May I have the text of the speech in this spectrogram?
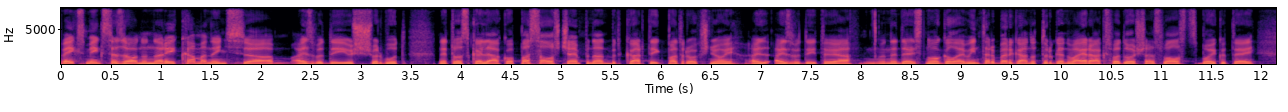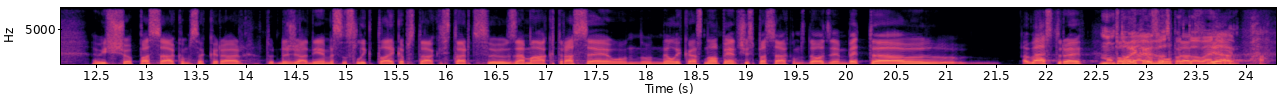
veiksmīga sezona un arī kamaniņš aizvadījuši varbūt ne to skaļāko pasaules čempionātu, bet kārtīgi patrokšņoja aizvadītajā nedēļas nogalē Winterbergā. Nu, tur gan vairākas vadošās valsts boikotēja visu šo pasākumu sakarā ar dažādu iemeslu sliktu laikapstākļu, starts zemāk trasē un, un nelikās nopietni šis pasākums daudziem. Bet, uh, vēsturē mums paliek rezultāts.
